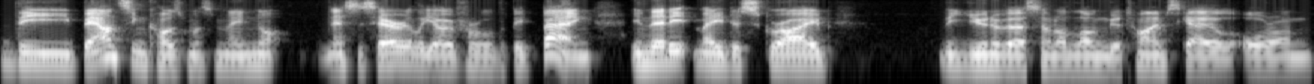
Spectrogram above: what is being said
the bouncing cosmos may not necessarily overrule the Big Bang in that it may describe the universe on a longer time scale or on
